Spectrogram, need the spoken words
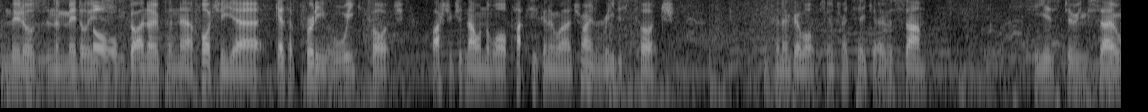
And Noodles is in the middle. He's, Oh. he's got an open net. Unfortunately, uh, gets a pretty weak touch. Asterix is now on the wall. Paxi's going to uh, try and read his touch. He's going to go up. He's going to try to take it over Sam. He is doing so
